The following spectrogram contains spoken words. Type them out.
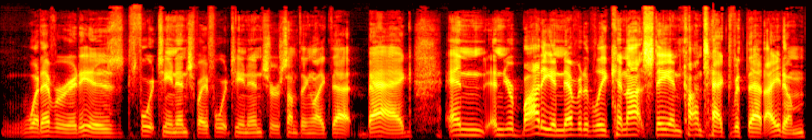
whatever it is 14 inch by 14 inch or something like that bag and and your body inevitably cannot stay in contact with that item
